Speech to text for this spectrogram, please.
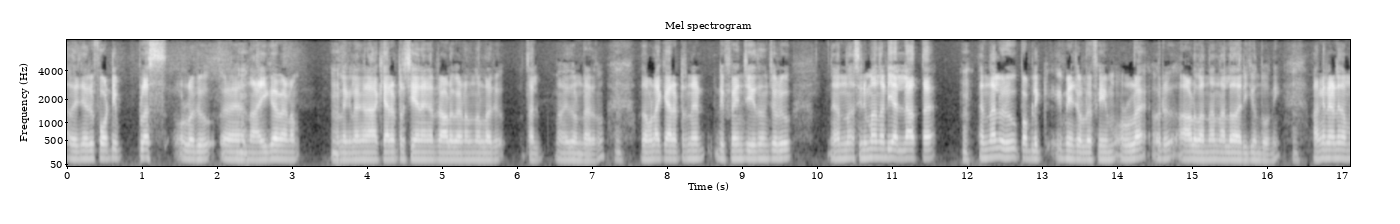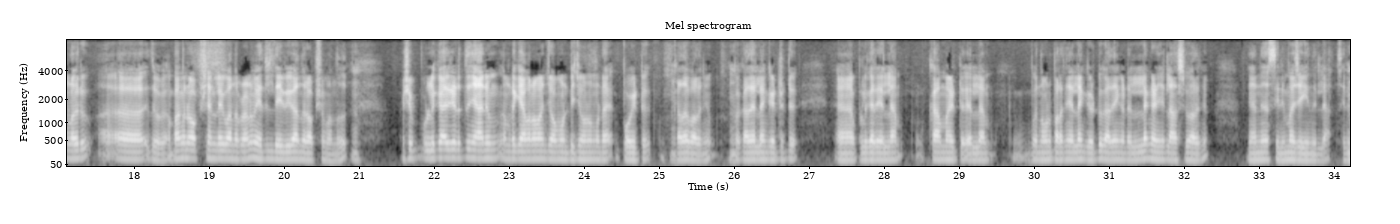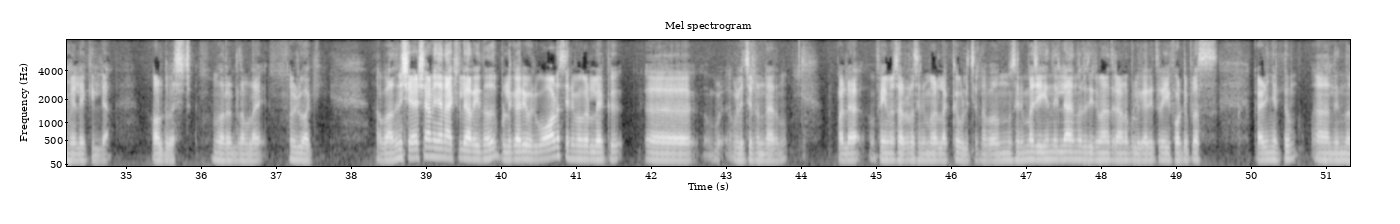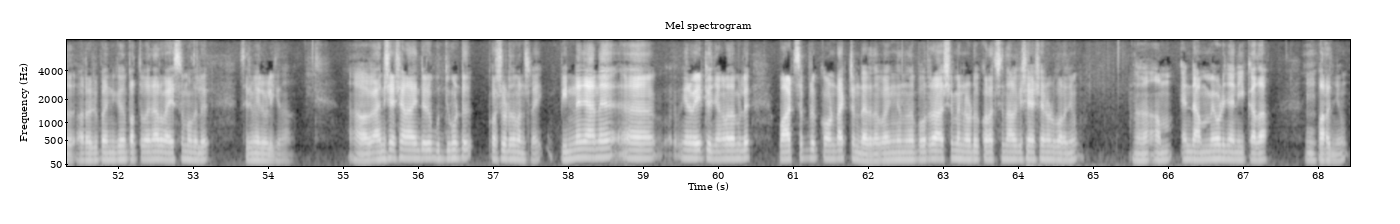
അത് ഒരു ഫോർട്ടി പ്ലസ് ഉള്ളൊരു നായിക വേണം. അല്ലെങ്കിൽ അങ്ങനെ ആ ക്യാരക്ടർ ചെയ്യാൻ അങ്ങനെ ഒരാൾ വേണം എന്നുള്ളൊരു തൽ ഇതുണ്ടായിരുന്നു. അപ്പോൾ നമ്മൾ ആ ക്യാരക്ടറിനെ ഡിഫൈൻ ചെയ്തെന്ന് വെച്ചാൽ ഒരു സിനിമാ നടി അല്ലാത്ത എന്നാൽ ഒരു പബ്ലിക് ഇമേജ് ഉള്ള ഫെയിം ഉള്ള ഒരു ആൾ വന്നാൽ നല്ലതായിരിക്കും എന്ന് തോന്നി അങ്ങനെയാണ് നമ്മളൊരു ഇത്. അപ്പം അങ്ങനെ ഓപ്ഷനിലേക്ക് വന്നപ്പോഴാണ് മേതിൽ ദേവിക എന്നൊരു ഓപ്ഷൻ വന്നത്. പക്ഷെ പുള്ളിക്കാരിയുടെ അടുത്ത് ഞാനും നമ്മുടെ ക്യാമറമാൻ ജോമോണ്ടി ജോണും കൂടെ പോയിട്ട് കഥ പറഞ്ഞു. അപ്പോൾ കഥയെല്ലാം കേട്ടിട്ട് പുള്ളിക്കാരി എല്ലാം കാമായിട്ട് എല്ലാം നമ്മൾ പറഞ്ഞ എല്ലാം കേട്ടു. കഥയും കേട്ട് എല്ലാം കഴിഞ്ഞ് ലാസ്റ്റ് പറഞ്ഞു ഞാൻ സിനിമ ചെയ്യുന്നില്ല സിനിമയിലേക്കില്ല. ഓൾ ദി ബെസ്റ്റ് എന്ന് പറഞ്ഞിട്ട് നമ്മളെ ഒഴിവാക്കി. അപ്പോൾ അതിന് ശേഷമാണ് ഞാൻ ആക്ച്വലി അറിയുന്നത് പുള്ളിക്കാരി ഒരുപാട് സിനിമകളിലേക്ക് വിളിച്ചിട്ടുണ്ടായിരുന്നു. പല ഫേമസ് ആയിട്ടുള്ള സിനിമകളിലൊക്കെ വിളിച്ചിട്ടുണ്ട് അപ്പോൾ ഒന്നും സിനിമ ചെയ്യുന്നില്ല എന്നൊരു തീരുമാനത്തിലാണ് പുള്ളിക്കാരി ഇത്ര ഈ ഫോർട്ടി പ്ലസ് കഴിഞ്ഞിട്ടും നിന്നത് അവർ ഒരു എനിക്ക് പത്ത് പതിനാറ് വയസ്സ് മുതൽ സിനിമയിൽ വിളിക്കുന്നതാണ്. അതിനുശേഷമാണ് അതിന്റെ ഒരു ബുദ്ധിമുട്ട് കുറച്ചുകൂടെ മനസ്സിലായി. പിന്നെ ഞാൻ ഇങ്ങനെ വെയിറ്റ് ചെയ്തു. ഞങ്ങൾ തമ്മിൽ വാട്സപ്പിൽ കോണ്ടാക്റ്റ് ഉണ്ടായിരുന്നു. അപ്പോൾ ഇങ്ങനെ ഒരു പ്രാവശ്യം എന്നോട് കുറച്ച് നാൾക്ക് ശേഷം എന്നോട് പറഞ്ഞു അം- എന്റെ അമ്മയോട് ഞാൻ ഈ കഥ പറഞ്ഞു.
